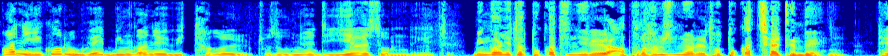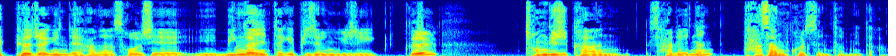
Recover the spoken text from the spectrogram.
아니 이거를 왜 민간에 위탁을 줘서 운영하는지 이해할 수 없는 데겠죠. 민간 위탁 똑같은 일을 앞으로 30년을 더 똑같이 할 텐데. 네. 대표적인데 하나 서울시의 이 민간 위탁의 비정규직을 정규직화한 사례는 다산 콜센터입니다.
